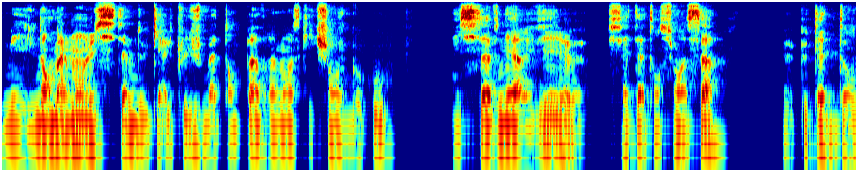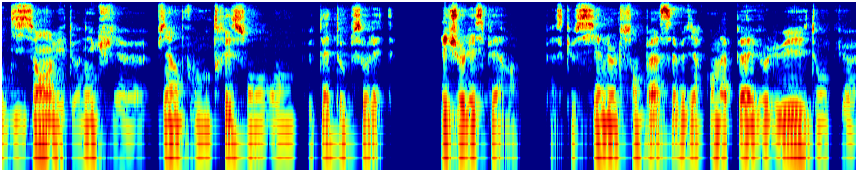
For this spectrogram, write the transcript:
Mais normalement, le système de calcul, je m'attends pas vraiment à ce qu'il change beaucoup. Et si ça venait arriver, faites attention à ça. Peut-être dans 10 ans, les données que je viens de vous montrer seront peut-être obsolètes. Et je l'espère. Hein. Parce que si elles ne le sont pas, ça veut dire qu'on n'a pas évolué et donc, euh,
